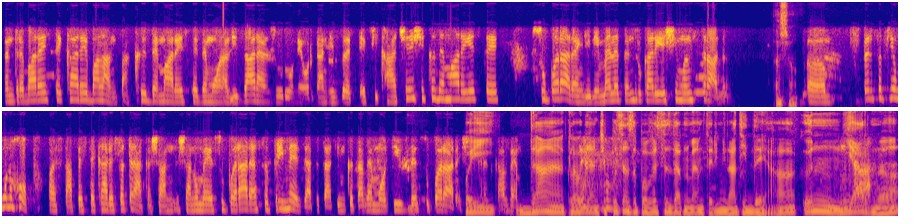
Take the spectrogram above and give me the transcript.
Întrebarea este care e balanța, cât de mare este demoralizarea în jurul unei organizări eficace și cât de mare este supărarea în ghilimele pentru care ieșim în stradă. Așa. Uh, sper să fie un hop ăsta peste care să treacă, și anume supărarea să primeze atâta timp cât avem motiv de supărare. Păi, și cred că avem. da, Claudia, început să povestesc, dar nu mi-am terminat ideea. În da. iarnă,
